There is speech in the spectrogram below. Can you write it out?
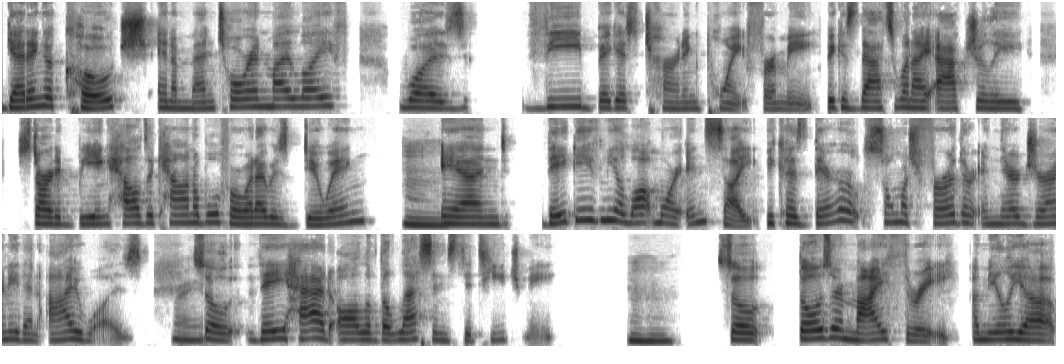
getting a coach and a mentor in my life was the biggest turning point for me because that's when I actually started being held accountable for what I was doing. Mm. And they gave me a lot more insight because they're so much further in their journey than I was. Right. So they had all of the lessons to teach me. Mm-hmm. So those are my three. Emilia,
